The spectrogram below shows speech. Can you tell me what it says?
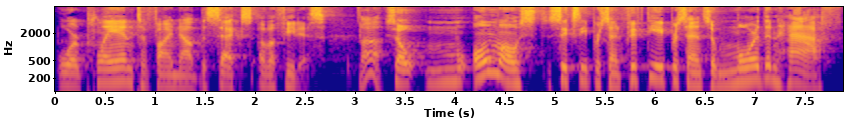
or planned to find out the sex of a fetus. Ah. So m- almost 60%, 58%, so more than half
